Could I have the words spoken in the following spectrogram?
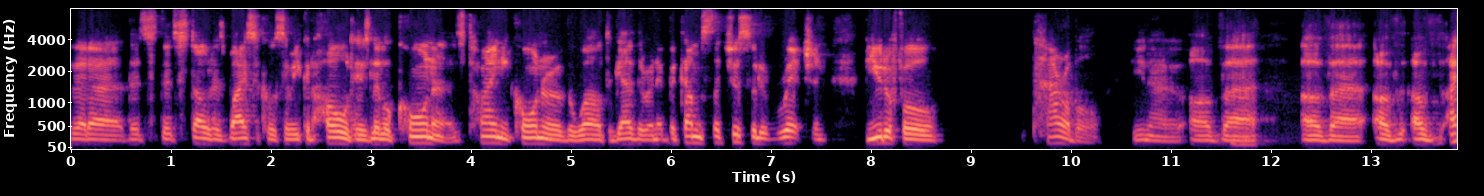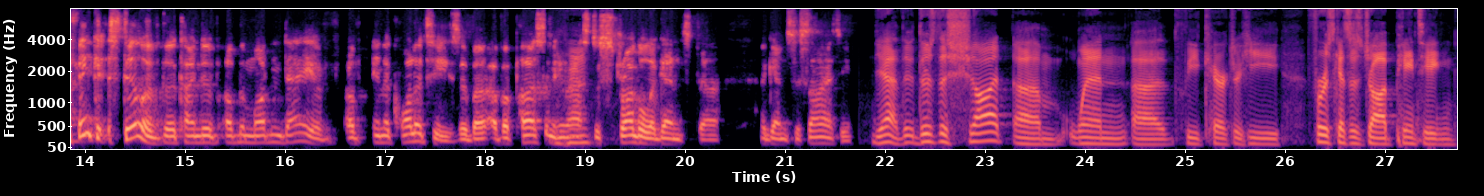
that uh, that's that stole his bicycle so he could hold his little corner, his tiny corner of the world together, and it becomes such a sort of rich and beautiful parable, you know, of. Uh, mm-hmm. of uh, of of I think it's still of the kind of of the modern day of of inequalities of a of a person who mm-hmm. has to struggle against uh, against society. Yeah, there's the shot um, when uh, the character he first gets his job painting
